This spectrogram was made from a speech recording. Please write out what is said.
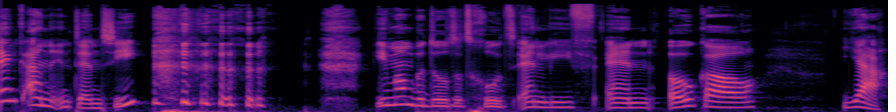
denk aan intentie. Iemand bedoelt het goed en lief. En ook al, ja,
